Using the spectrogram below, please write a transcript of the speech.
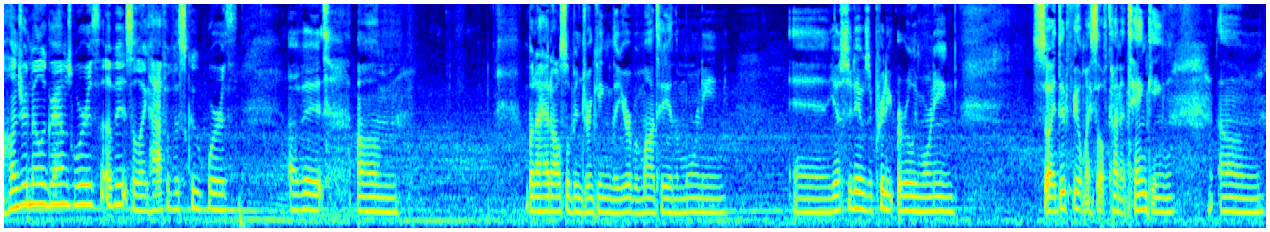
100 milligrams worth of it, so like half of a scoop worth of it. Um, but I had also been drinking the yerba mate in the morning. And yesterday was a pretty early morning. So I did feel myself kind of tanking um,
